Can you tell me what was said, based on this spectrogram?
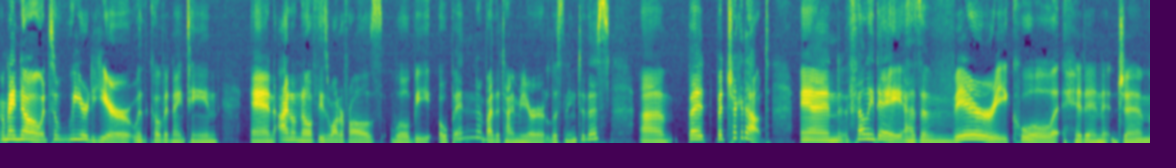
and I know it's a weird year with COVID nineteen and I don't know if these waterfalls will be open by the time you're listening to this. Um, but but check it out. And Felly Day has a very cool hidden gem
